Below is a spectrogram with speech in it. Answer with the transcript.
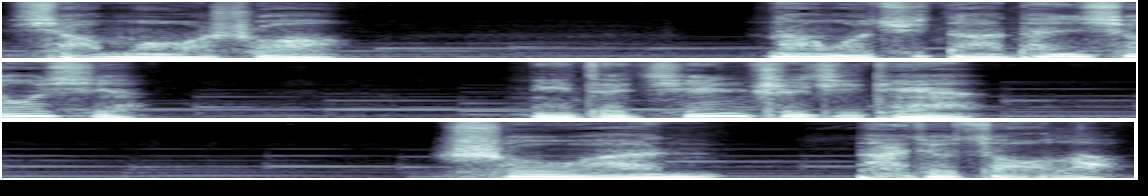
小莫说：“那我去打探消息，你再坚持几天。”说完，他就走了。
